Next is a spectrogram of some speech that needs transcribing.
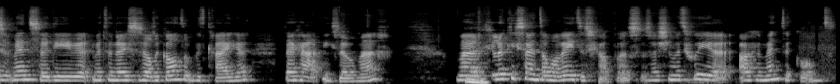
2.000, 3.000 mensen die je met de neus dezelfde kant op moet krijgen. Dat gaat niet zomaar. Maar Nee. gelukkig zijn het allemaal wetenschappers. Dus als je met goede argumenten komt,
